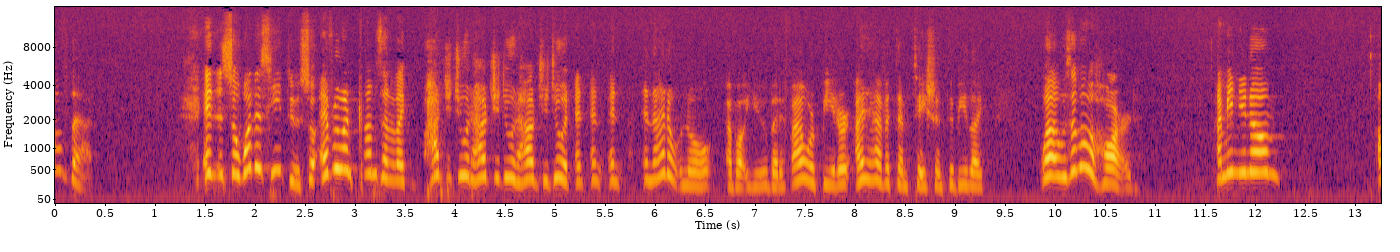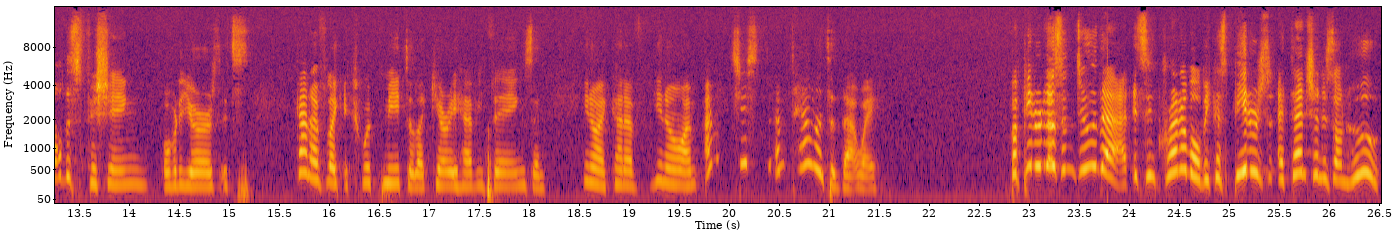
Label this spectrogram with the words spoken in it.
love that. And so what does he do? So everyone comes and like, how'd you do it? How'd you do it? How'd you do it? And, and, and, and I don't know about you, but if I were Peter, I'd have a temptation to be like, well, it was a little hard. I mean, you know, all this fishing over the years, it's kind of like equipped me to like carry heavy things, and you know, I kind of, you know, I'm I'm just I'm talented that way. But Peter doesn't do that. It's incredible because Peter's attention is on who?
